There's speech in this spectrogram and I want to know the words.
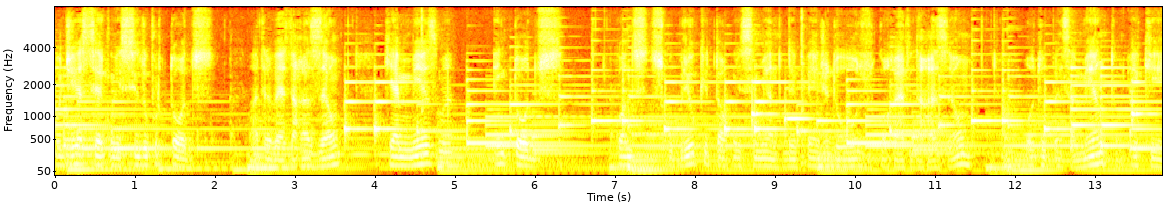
podia ser conhecido por todos, através da razão, que é a mesma em todos. Quando se descobriu que tal conhecimento depende do uso correto da razão ou do pensamento e que,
